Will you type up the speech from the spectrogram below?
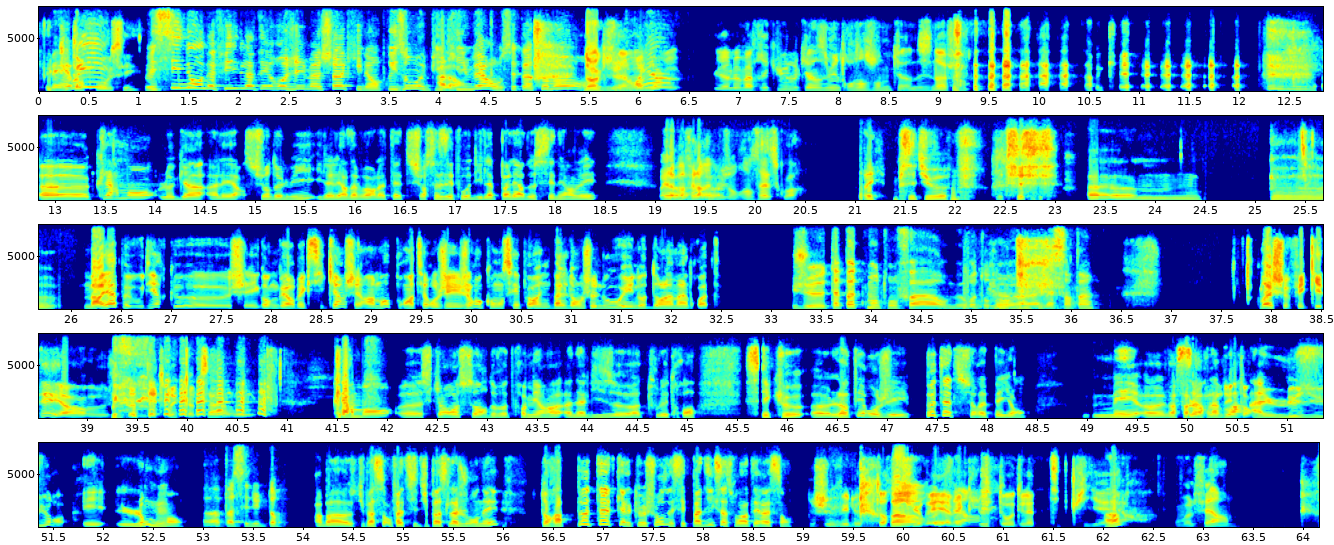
Mais tu oui aussi Mais sinon, on a fini de l'interroger, machin, qu'il est en prison, et puis Alors. qu'il meurt, on sait pas comment. Donc On il verra reviens. rien. il a le matricule 15 379. hein. ok. Euh, clairement, le gars a l'air sûr de lui, il a l'air d'avoir la tête sur ses épaules, il a pas l'air de s'énerver. Bah, il a pas Euh, fait la Révolution française, quoi. Oui, si tu veux. Euh, euh, Maria peut vous dire que euh, chez les gangers mexicains, généralement, pour interroger les gens, on commençait par une balle dans le genou et une autre dans la main droite. Je tapote mon tonfa en me retournant vers la glace Saintin. Moi, je fais qu'aider, hein. Je donne des trucs comme ça. euh. clairement, euh, ce qui en ressort de votre première analyse euh, à tous les trois, c'est que euh, l'interroger peut-être serait payant, mais euh, il va Ça falloir l'avoir à l'usure et longuement. Ça va passer du temps. Ah bah, tu passes, en fait, si tu passes la journée, t'auras peut-être quelque chose et c'est pas dit que ça soit intéressant. Je vais le Bah, on torturer le avec faire, hein. le dos de la petite cuillère. Hein On va le faire. Hein.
